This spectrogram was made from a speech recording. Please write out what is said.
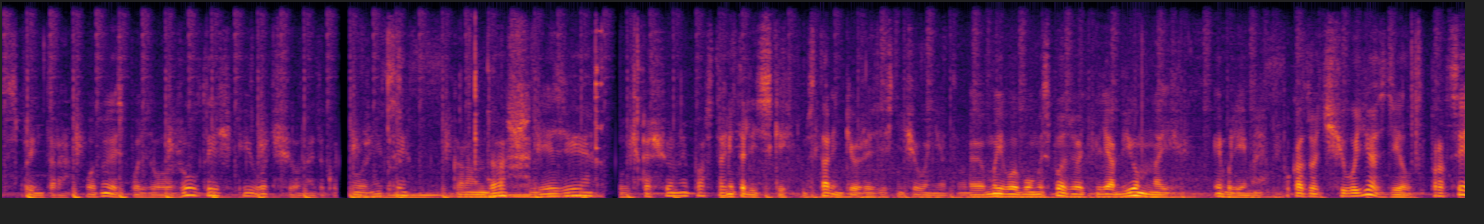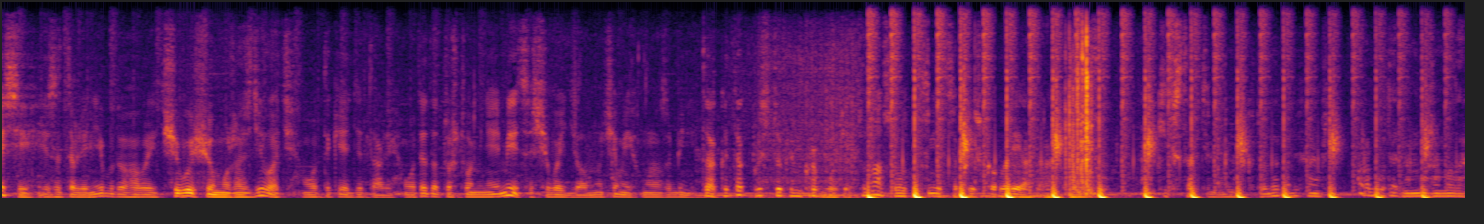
с принтера. Вот, ну я использовал желтый и вот черный такой. Ножницы, карандаш, лезвие, ручка черной пастой, металлический. Старенький уже здесь ничего нет. Э, мы его будем использовать для объемной эмблемы. Показывать, чего я сделал в процессе изготовления. Я буду говорить, чего еще можно сделать. Вот такие детали. Вот это то, что у меня имеется, чего я делал. Но чем их можно заменить. Так, итак, приступим к работе. У нас вот имеется крышка вариатора. Кикстартер немножко туда подвигаем, чтобы работать нам можно было.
